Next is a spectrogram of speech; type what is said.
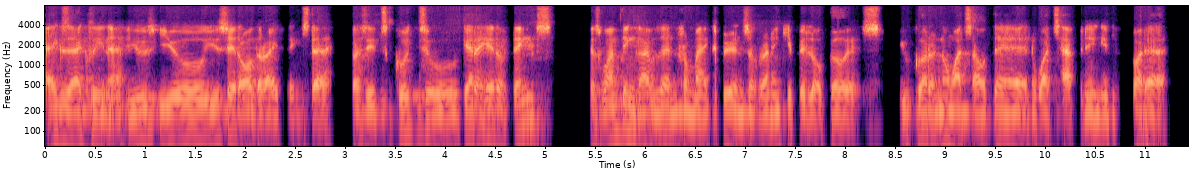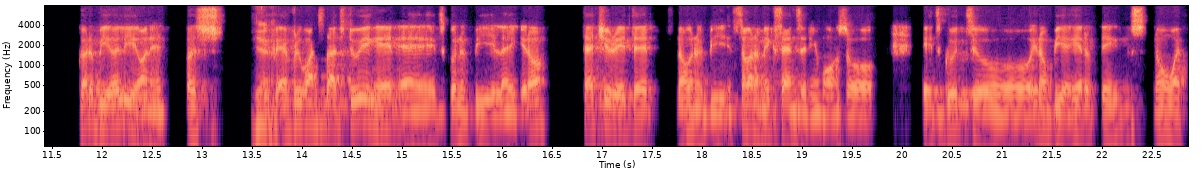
Exactly, Nav. You you you said all the right things there because it's good to get ahead of things. Because one thing I've learned from my experience of running Keep It Local is you've got to know what's out there and what's happening, and you've got to got to be early on it. Because yeah. if everyone starts doing it, eh, it's going to be like you know saturated. It's not going to be. It's not going to make sense anymore. So it's good to you know be ahead of things, know what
